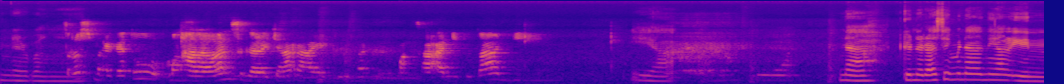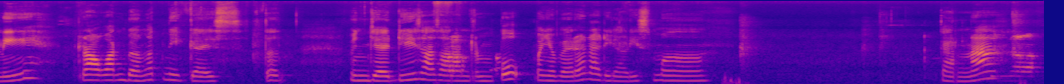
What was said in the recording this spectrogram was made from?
Bener banget. Terus mereka tuh menghalalkan segala cara ya dengan paksaan itu tadi. Iya. Itu Nah, generasi milenial ini rawan banget nih guys menjadi sasaran rempuk penyebaran radikalisme. Karena benar.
